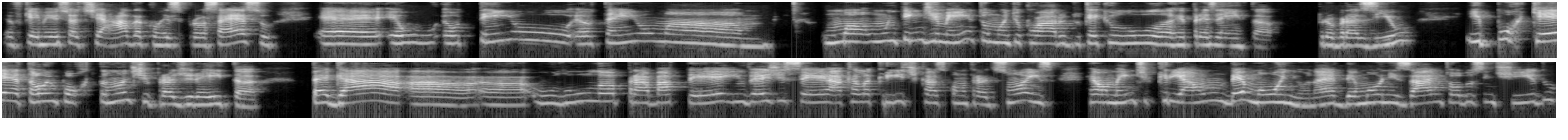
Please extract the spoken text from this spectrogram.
eu fiquei meio chateada com esse processo. É, eu, eu tenho, eu tenho uma, uma, um entendimento muito claro do que, que o Lula representa para o Brasil e por que é tão importante para a direita pegar a, a, o Lula para bater, em vez de ser aquela crítica às contradições, realmente criar um demônio, né? Demonizar em todo sentido,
